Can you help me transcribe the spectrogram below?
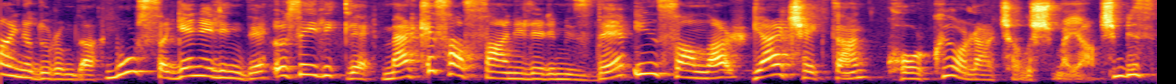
aynı durumda. Bursa genelinde özellikle merkez hastanelerimizde insanlar gerçekten korkuyorlar çalışmaya. Şimdi biz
